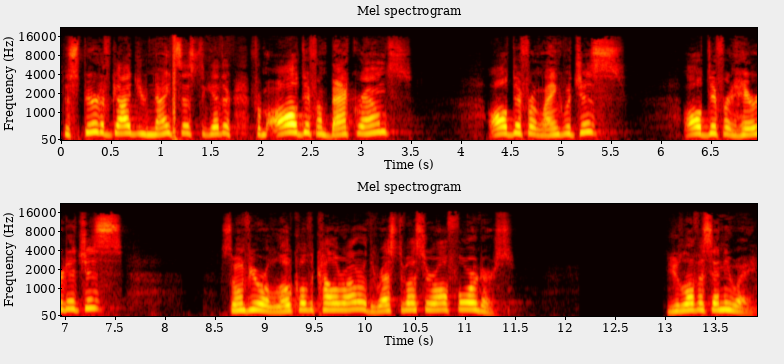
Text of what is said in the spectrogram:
the Spirit of God unites us together from all different backgrounds, all different languages, all different heritages. Some of you are local to Colorado, the rest of us are all foreigners. You love us anyway.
